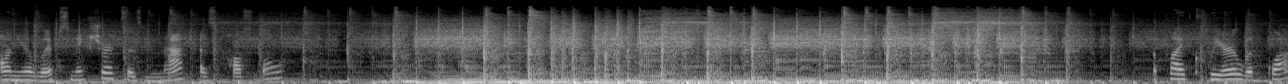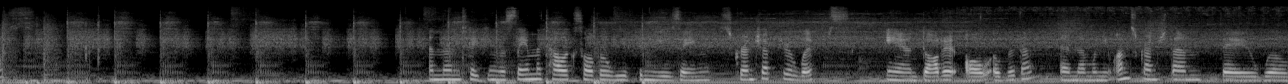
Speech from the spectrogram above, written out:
on your lips. Make sure it's as matte as possible. Apply clear lip gloss. And then taking the same metallic silver we've been using, scrunch up your lips and dot it all over them. And then when you unscrunch them, they will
